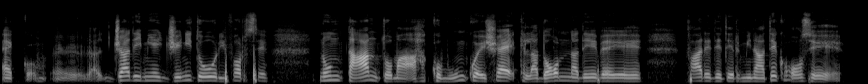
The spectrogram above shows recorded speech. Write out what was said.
ecco, eh, già dei miei genitori, forse non tanto, ma comunque c'è che la donna deve fare determinate cose,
